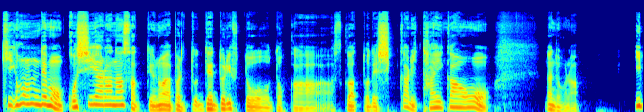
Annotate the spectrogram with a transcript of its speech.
基本でも腰やらなさっていうのはやっぱりデッドリフトとかスクワットでしっかり体幹を、なんだろうな、一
